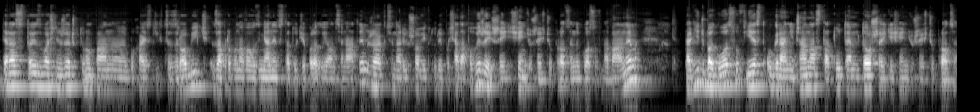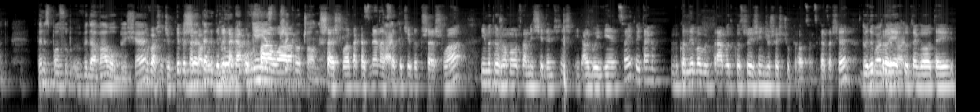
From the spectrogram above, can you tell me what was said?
I teraz to jest właśnie rzecz, którą pan Buchajski chce zrobić. Zaproponował zmiany w statucie polegające na tym, że akcjonariuszowi, który posiada powyżej 66% głosów na walnym, ta liczba głosów jest ograniczana statutem do 66%. W ten sposób wydawałoby się, no właśnie, gdyby że taka, ten gdyby taka uchwała przeszła, taka zmiana Tak. w statucie by przeszła, mimo to, że może tam jest 70 albo i więcej, to i tak wykonywałby prawo tylko z 66%, zgadza się? Według projektu tak. tego, tej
